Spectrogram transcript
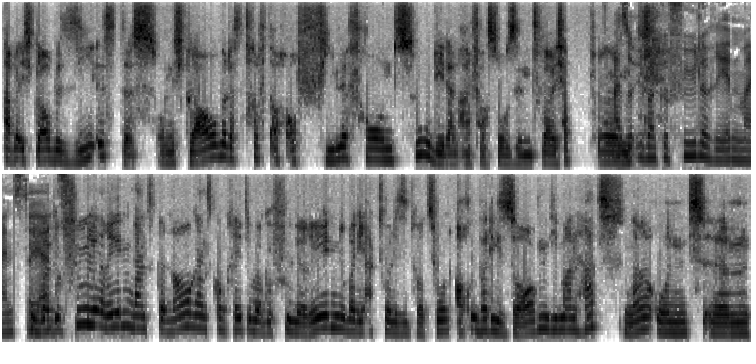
aber ich glaube, sie ist es. Und ich glaube, das trifft auch auf viele Frauen zu, die dann einfach so sind. Weil ich hab, ähm, also über Gefühle reden, meinst du? Über jetzt? Gefühle reden, ganz genau, ganz konkret über Gefühle reden, über die aktuelle Situation, auch über die Sorgen, die man hat. Ne? Und ähm,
